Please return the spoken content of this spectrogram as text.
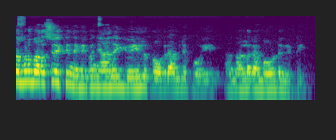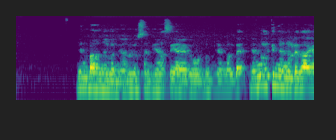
നമ്മൾ മറച്ചു വെക്കുന്നില്ല. ഇപ്പൊ ഞാൻ യു എയിൽ പ്രോഗ്രാമിന് പോയി നല്ലൊരു എമൗണ്ട് കിട്ടി. ഞാൻ പറഞ്ഞല്ലോ ഞാനൊരു സന്യാസി ആയതുകൊണ്ടും ഞങ്ങളുടെ ഞങ്ങൾക്ക് ഞങ്ങളുടേതായ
